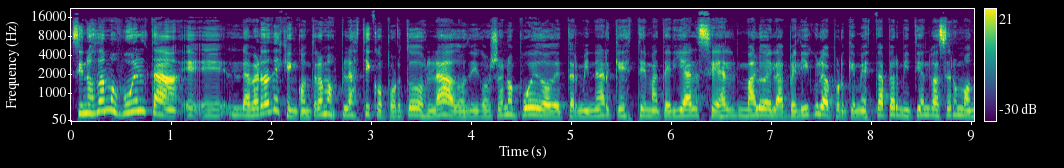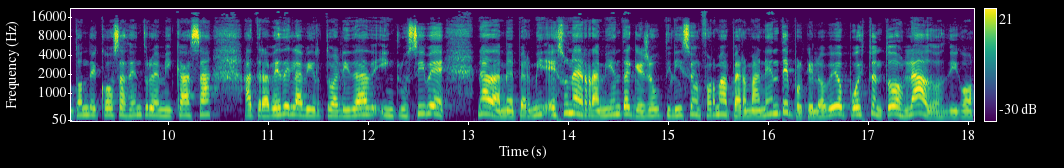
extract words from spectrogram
si nos damos vuelta, eh, eh, la verdad es que encontramos plástico por todos lados. Digo, yo no puedo determinar que este material sea el malo de la película porque me está permitiendo hacer un montón de cosas dentro de mi casa a través de la virtualidad. Inclusive, nada, me permite, es una herramienta que yo utilizo en forma permanente porque lo veo puesto en todos lados. Digo,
